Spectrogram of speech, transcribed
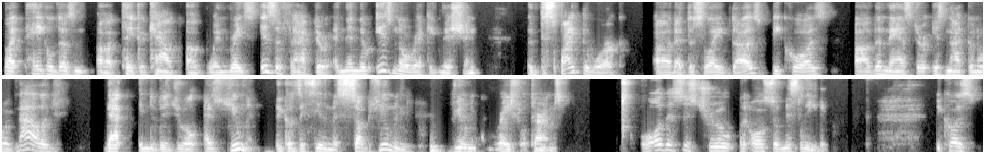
but Hegel doesn't uh, take account of when race is a factor, and then there is no recognition, despite the work uh, that the slave does because uh, the master is not going to acknowledge that individual as human because they see them as subhuman, viewing in racial terms. All this is true, but also misleading because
